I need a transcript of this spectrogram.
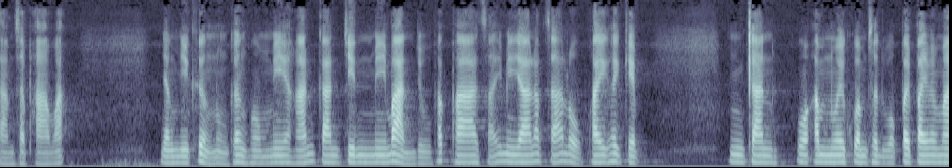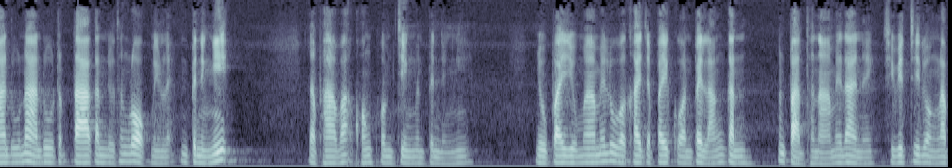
ตามสภาวะ ยังมีเครื่องหนุ่งเครื่องห่มมีอาหารการกินมีบ้านอยู่พักพาใสมียารักษาโรคภัยไข้เก็บ การอำนวยความสะดวกไปไปมาดูหน้าดูตากันอยู่ทั้งโลกนี่แหละมันเป็นอย่างนี้สภาวะของความจริงมันเป็นอย่างนี้ อยู่ไปอยู่มาไม่รู้ว่าใครจะไปก่อนไปหลังกัน มันปรารถนาไม่ได้ในชีวิตที่ล่วงลับ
